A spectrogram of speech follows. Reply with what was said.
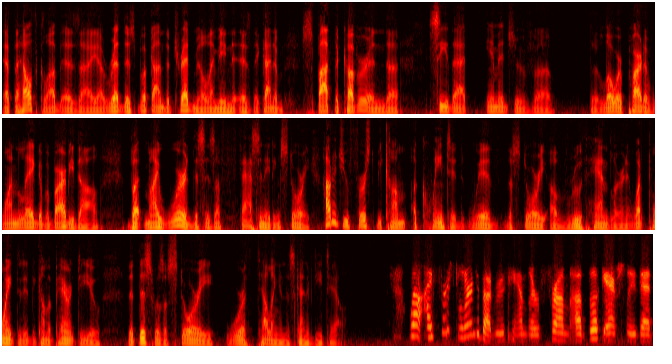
at the health club as I uh, read this book on the treadmill. I mean, as they kind of spot the cover and uh, see that image of uh, the lower part of one leg of a Barbie doll. But my word, this is a fascinating story. How did you first become acquainted with the story of Ruth Handler, and at what point did it become apparent to you that this was a story worth telling in this kind of detail? Well, I first learned about Ruth Handler from a book actually that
